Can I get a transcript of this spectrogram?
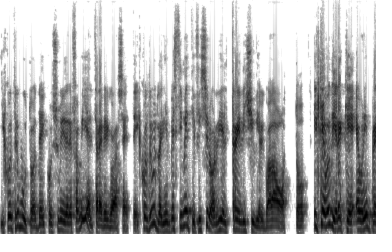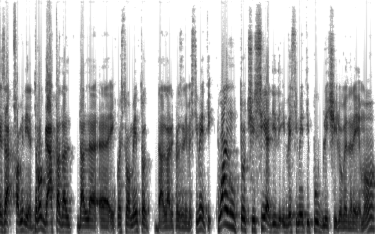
il contributo dei consumi delle famiglie è il 3,7%, il contributo degli investimenti fissi lordi è il 13,8%. 1,8, il che vuol dire che è un'impresa, fammi dire, drogata dal, dal, eh, in questo momento dalla ripresa degli investimenti. Quanto ci sia di investimenti pubblici lo vedremo.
